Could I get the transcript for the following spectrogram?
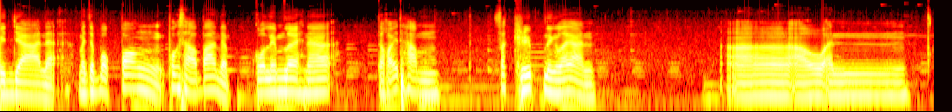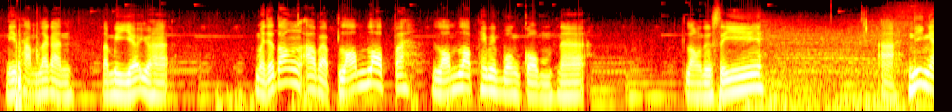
วิญญาณอะมันจะปกป้องพวกชาวบ้านแบบโกเลมเลยนะฮะแต่ขอให้ทำสักคลิปหนึ่งแล้วกัน เอาอันนี้ทำแล้วกัน เรามีเยอะอยู่ฮะ เหมือนจะต้องเอาแบบล้อมรอบปะล้อมรอบให้เป็นวงกลมนะฮะ ลองดูซิ อะ นี่ไง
